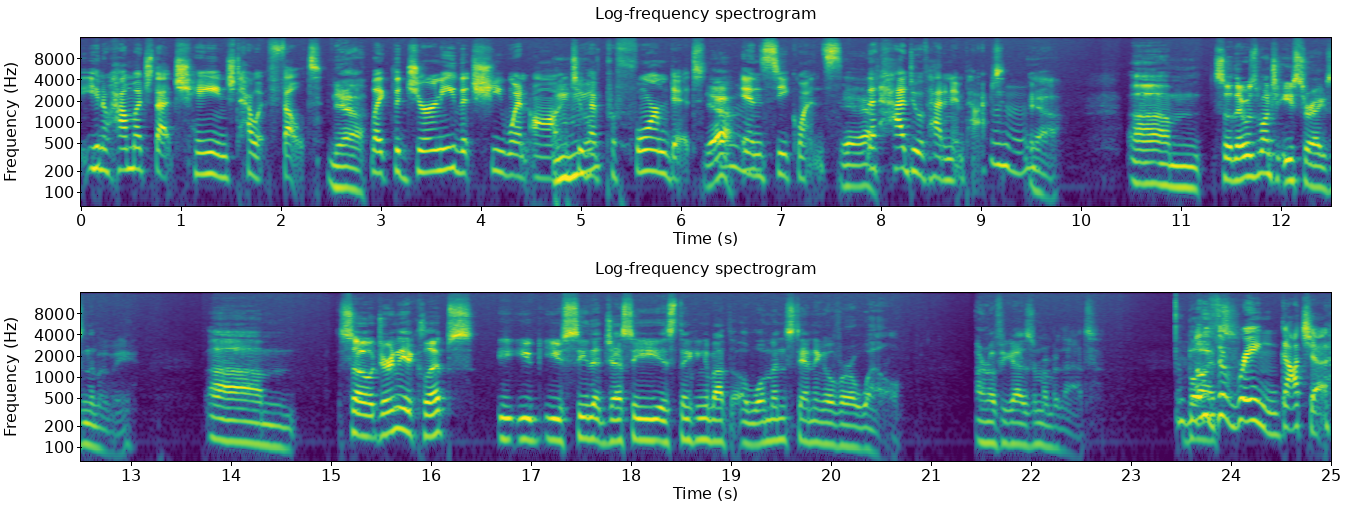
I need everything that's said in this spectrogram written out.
you know, how much that changed how it felt. yeah, Like the journey that she went on to have performed it Mm-hmm. Yeah. in sequence. Yeah, yeah. That had to have had an impact. Yeah. Um, so there was a bunch of Easter eggs in the movie. Um, so during the eclipse, you, you you see that Jessie is thinking about the, a woman standing over a well. I don't know if you guys remember that. Oh, But the ring. Gotcha.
